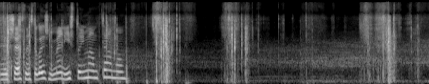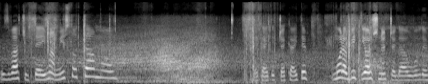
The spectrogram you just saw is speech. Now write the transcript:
e, 16-godišnji meni isto imam tamo. Zvaću te, imam isto tamo. Čekajte, čekajte. Mora biti još nečega ovdje.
